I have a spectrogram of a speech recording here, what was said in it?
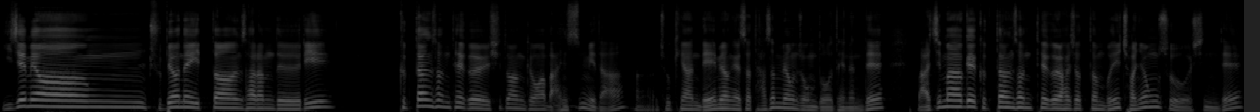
이재명 주변에 있던 사람들이 극단 선택을 시도한 경우가 많습니다. 어, 좋게 한 4명에서 5명 정도 되는데 마지막에 극단 선택을 하셨던 분이 전영수 씨인데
